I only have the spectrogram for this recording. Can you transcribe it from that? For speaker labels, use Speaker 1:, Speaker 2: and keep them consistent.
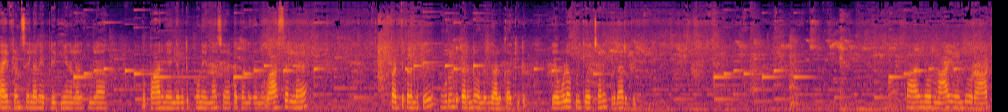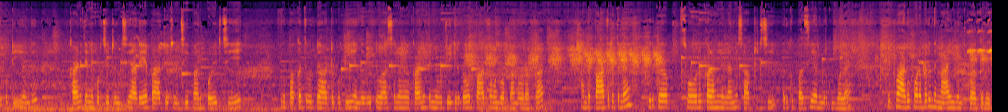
Speaker 1: hi friends எல்லோரும் எப்படி இருக்கீங்க நல்லா இருக்குங்களா இப்போ பாருங்கள் எங்கள் வீட்டு பூனை என்ன சேட்டை பண்ணுதுன்னு வாசலில் படுத்து கிளம்பிட்டு உருண்டு பிறண்டு வந்துடுது அழுக்காக்கிட்டு எவ்வளோ குளிக்க வச்சாலும் இப்படி தான் இருக்குது பாருங்கள் ஒரு நாய் வந்து ஒரு ஆட்டுக்குட்டி வந்து கழனி தண்ணி குடிச்சிட்டு இருந்துச்சு அதே பார்த்துட்டு இருந்துச்சு இப்போ அது போயிடுச்சு இது பக்கத்து வீட்டு ஆட்டுக்குட்டி எங்கள் வீட்டு வாசலில் கழனி தண்ணி ஊற்றி வைக்கிறதுக்காக ஒரு பாத்திரம் கொண்டு வைப்பாங்க ஒரு அக்கா அந்த பாத்திரத்தில் இருக்க சோறு கழனி எல்லாமே சாப்பிட்டுடுச்சு அதுக்கு பசியாக இருந்திருக்கும் போல் இப்போ அது போன பிறகு இந்த நாய் வந்து பார்க்குது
